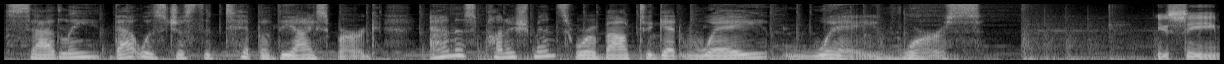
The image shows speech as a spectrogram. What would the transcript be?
Sadly, that was just the tip of the iceberg. Anna's punishments were about to get way, way worse. You see,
